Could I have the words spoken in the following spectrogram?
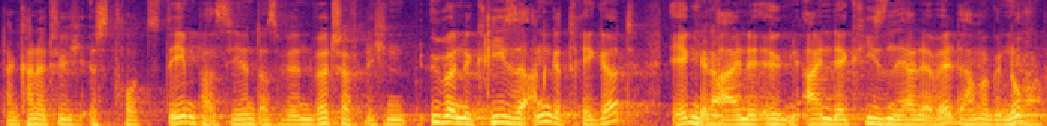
dann kann natürlich es trotzdem passieren, dass wir einen wirtschaftlichen, über eine Krise angetriggert, irgendeine, genau. irgendeinen der Krisenherren der Welt, da haben wir genug, genau.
